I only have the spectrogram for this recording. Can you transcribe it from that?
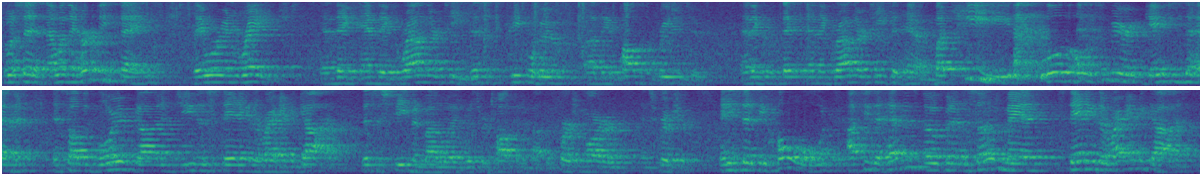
So it says, Now when they heard these things, they were enraged, and they and they ground their teeth. This is the people who uh, the apostles are preaching to. And they, they, and they ground their teeth at him. But he, full of the Holy Spirit, gazed into heaven and saw the glory of God and Jesus standing at the right hand of God. This is Stephen, by the way, which we're talking about, the first martyr in Scripture. And he said, Behold, I see the heavens open and the Son of Man standing at the right hand of God.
